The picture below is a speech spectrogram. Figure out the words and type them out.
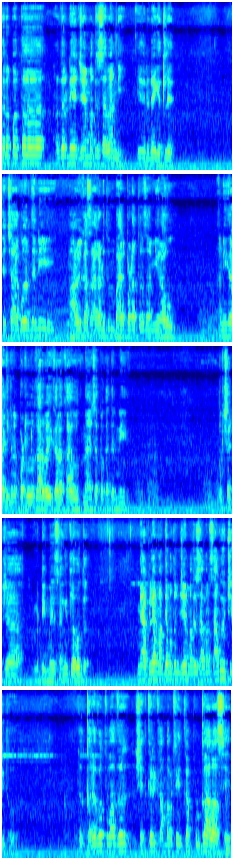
खरं पाहता आदरणीय जयंत साहेबांनी हे निर्णय घेतले. त्याच्या अगोदर त्यांनी महाविकास आघाडीतून बाहेर पडा तरच आम्ही राहू. आणि राजेंद्र पाटलाला कारवाई करा काय होत नाही अशा प्रकारे त्यांनी पक्षाच्या मिटिंगमध्ये सांगितलं होतं. मी आपल्या माध्यमातून जयंत साहेबांना सांगू इच्छितो तर खरं तुम्हाला जर शेतकरी कामापेक्षा इतका पुलगा आला असेल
